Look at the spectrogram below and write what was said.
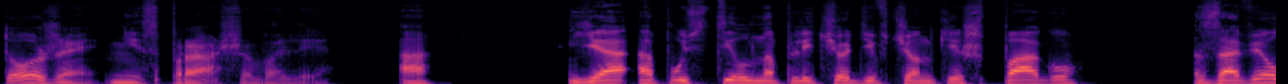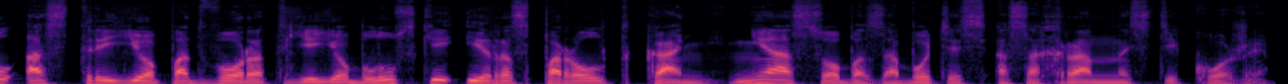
тоже не спрашивали, а? Я опустил на плечо девчонки шпагу, завел острие под ворот ее блузки и распорол ткань, не особо заботясь о сохранности кожи.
